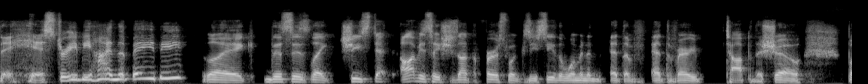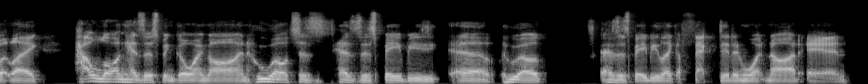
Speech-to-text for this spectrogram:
the history behind the baby. Like this is like she's de- obviously she's not the first one because you see the woman in, at the at the very top of the show, but like. How long has this been going on? Who else has has this baby? Uh, who else has this baby like affected and whatnot? And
